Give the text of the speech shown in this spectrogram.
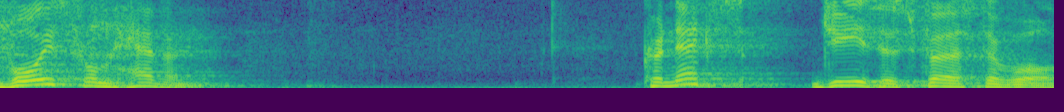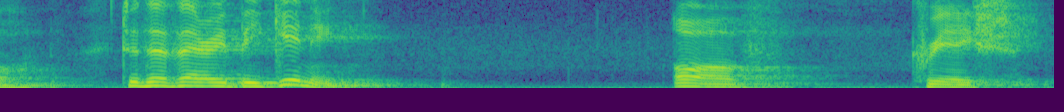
voice from heaven connects Jesus, first of all, to the very beginning of creation,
